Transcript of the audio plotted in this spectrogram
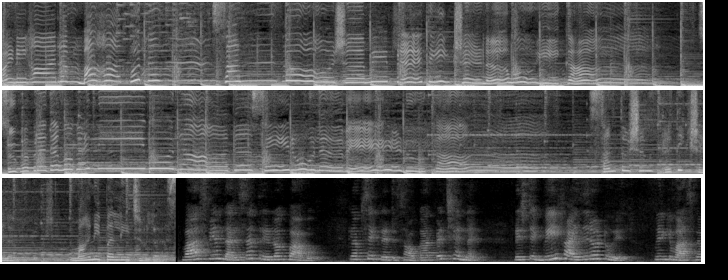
మణిహారం మహాద్భుతం సంతోషమి ప్రతిక్షణము ఇక సంతోషం ప్రతిక్షణం మానిపల్లి జ్యువెలర్స్ వాస్వియన్ Darshana Trilok Babu club secretary Sowcarpet Chennai district B five zero two eight వీరికి వాసవి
